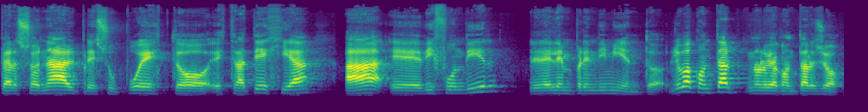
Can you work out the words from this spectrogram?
personal, presupuesto, estrategia a eh, difundir el emprendimiento. Lo va a contar, no lo voy a contar yo,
